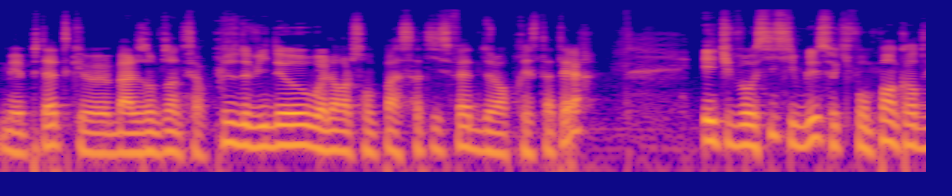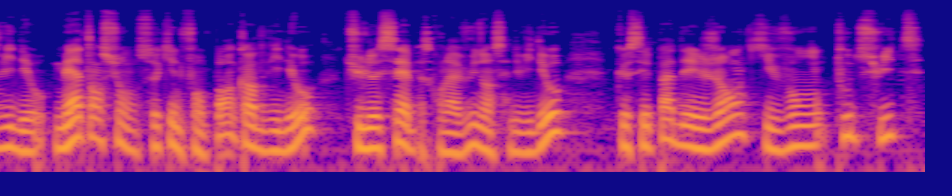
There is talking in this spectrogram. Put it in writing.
mais peut-être qu'elles bah, ont besoin de faire plus de vidéos ou alors elles ne sont pas satisfaites de leur prestataire. Et tu vas aussi cibler ceux qui font pas encore de vidéo. Mais attention, ceux qui ne font pas encore de vidéo, tu le sais parce qu'on l'a vu dans cette vidéo, que c'est pas des gens qui vont tout de suite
